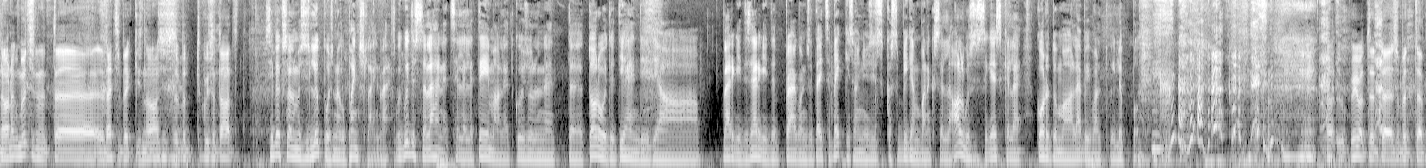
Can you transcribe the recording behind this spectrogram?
No nagu ma ütlesin, et äh, täitsa pekkis, no siis sa pead, kui sa tahad see peaks olema siis lõpus nagu punchline või, või kuidas sa lähened sellele teemale, et kui sul need äh, torud ja tihendid ja värgid ja särgid, et praegu on see täitsa pekkis, on ju, siis kas sa pigem paneks selle algusesse, keskele, korduma läbivalt või lõppu? Kõigepealt, et äh, sa pead äh,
